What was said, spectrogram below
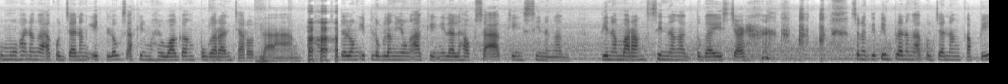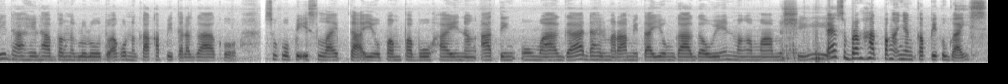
Kumuha na nga ako dyan ng itlog sa aking mahiwagang pugaran, charot lang. So, dalawang itlog lang yung aking ilalahok sa aking sinangag. Pinamarang sinangag to guys, char. So nagtitimpla na nga ako dyan ng kape dahil habang nagluluto ako, nagkakape talaga ako. So coffee is life tayo, pampabuhay ng ating umaga dahil marami tayong gagawin mga mamshi. Eh sobrang hot pa nga niyang kape ko guys.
